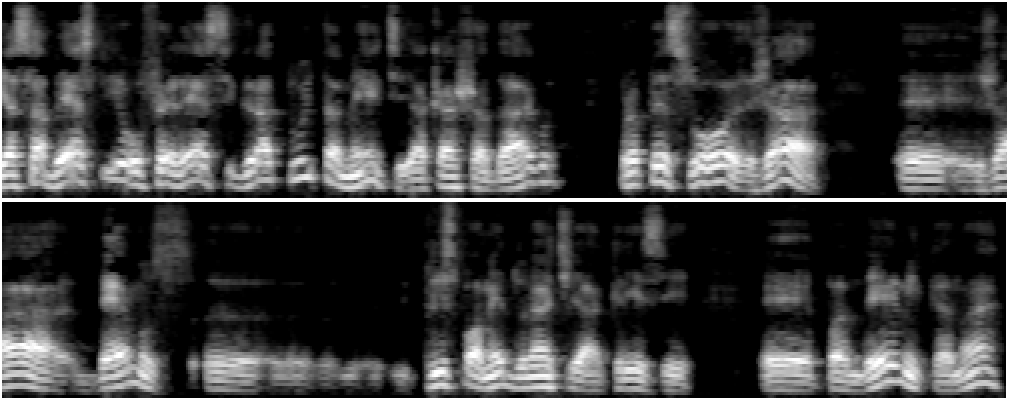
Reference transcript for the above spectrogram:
E a Sabesp oferece gratuitamente a caixa d'água para a pessoa. Já, é, já demos, principalmente durante a crise é, pandêmica, né,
